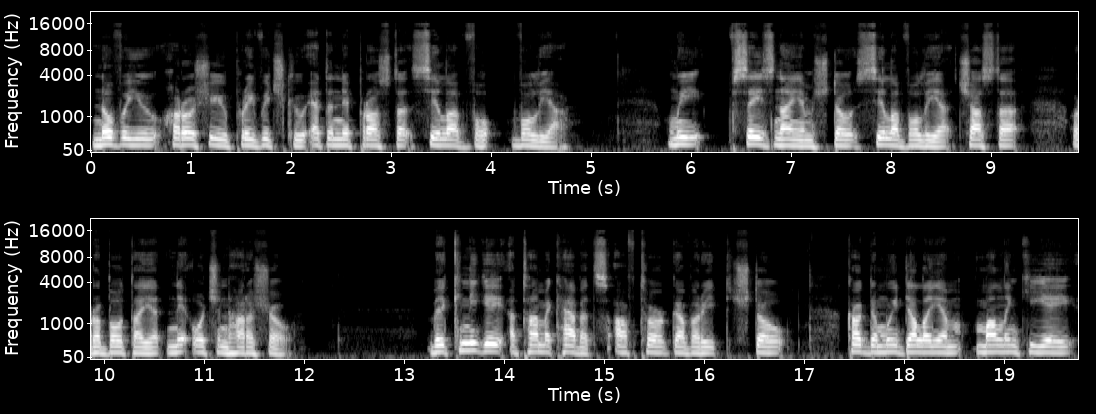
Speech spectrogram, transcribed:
новую хорошую привычку – это не просто сила воли. Мы все знаем, что сила воли часто работает не очень хорошо. В книге Atomic Habits автор говорит, что когда мы делаем маленькие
